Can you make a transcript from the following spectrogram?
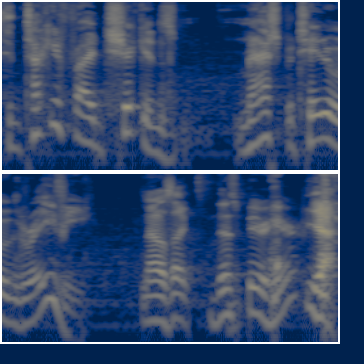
Kentucky Fried Chicken's mashed potato and gravy." And I was like, This beer here? "Yeah."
